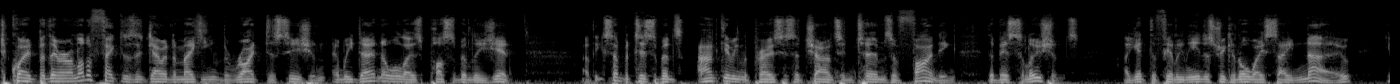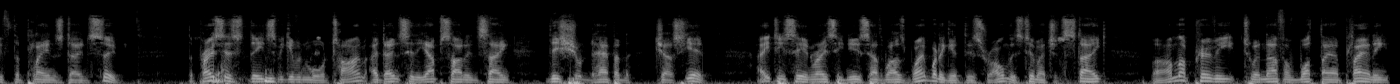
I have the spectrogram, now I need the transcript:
To quote, but there are a lot of factors that go into making the right decision, and we don't know all those possibilities yet. I think some participants aren't giving the process a chance in terms of finding the best solutions. I get the feeling the industry can always say no if the plans don't suit. The process yeah. needs to be given more time. I don't see the upside in saying this shouldn't happen just yet. ATC and Racing New South Wales won't want to get this wrong. There's too much at stake. But I'm not privy to enough of what they are planning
